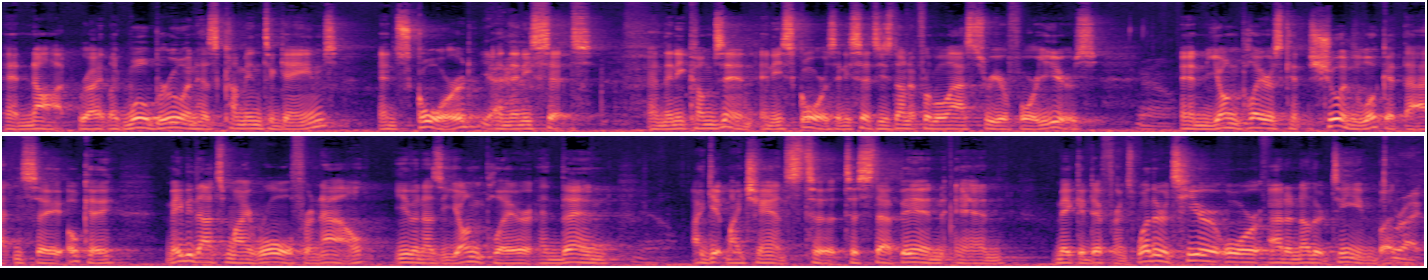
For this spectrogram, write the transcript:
and not. Right, like Will Bruin has come into games and scored, Yeah. and then he sits. And then he comes in and he scores and he says He's done it for the last three or four years. Yeah. And young players can should look at that and say, okay, maybe that's my role for now, even as a young player, and then I get my chance to to step in and make a difference, whether it's here or at another team. But Right.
